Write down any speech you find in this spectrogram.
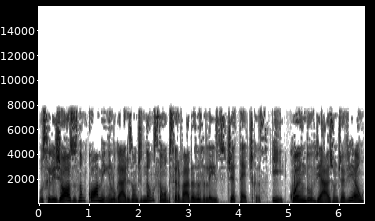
Os religiosos não comem em lugares onde não são observadas as leis dietéticas. E, quando viajam de avião,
